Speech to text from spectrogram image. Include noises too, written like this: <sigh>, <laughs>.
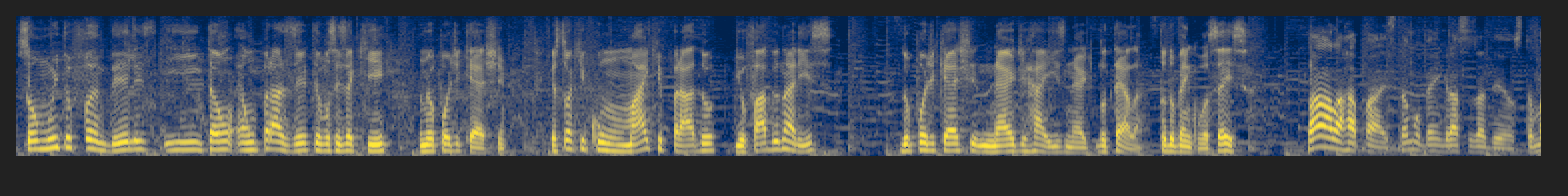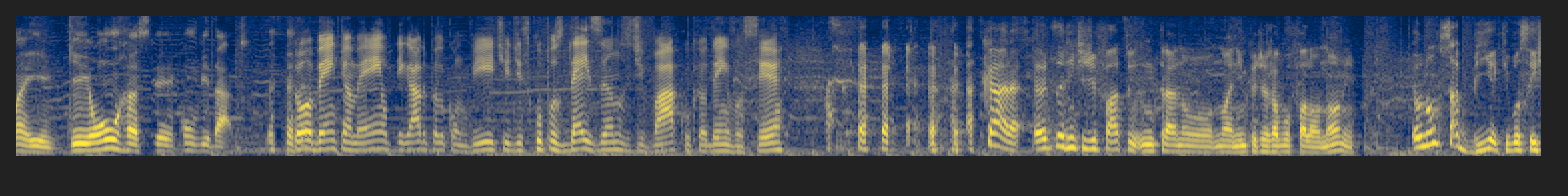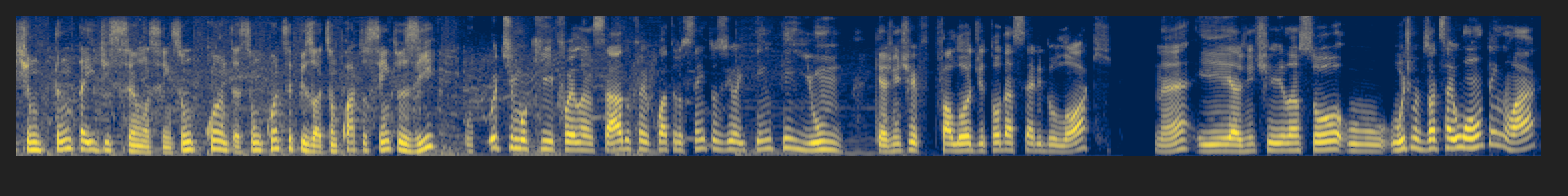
Sou muito fã deles e então é um prazer ter vocês aqui no meu podcast. Eu estou aqui com o Mike Prado e o Fábio Nariz do podcast Nerd Raiz Nerd Nutella. Tudo bem com vocês? Fala, rapaz. Tamo bem, graças a Deus. Tamo aí. Que honra ser convidado. <laughs> Tô bem também. Obrigado pelo convite. Desculpa os 10 anos de vácuo que eu dei em você. <laughs> Cara, antes da gente de fato entrar no, no anime, que eu já vou falar o nome, eu não sabia que vocês tinham tanta edição assim. São quantas? São quantos episódios? São 400 e. O último que foi lançado foi o 481, que a gente falou de toda a série do Loki, né? E a gente lançou. O, o último episódio saiu ontem no ar,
